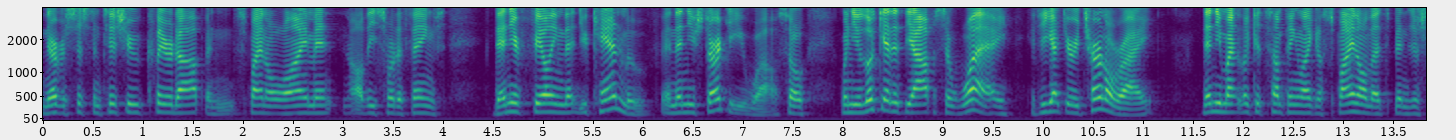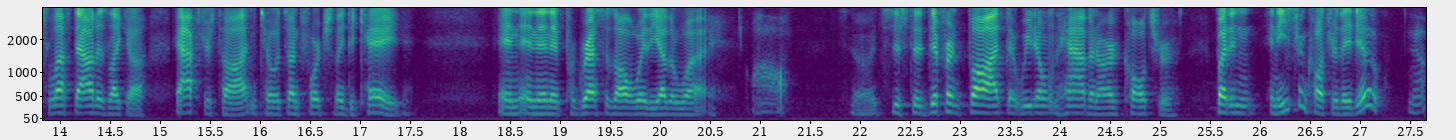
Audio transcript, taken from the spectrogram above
nervous system tissue cleared up and spinal alignment and all these sort of things. Then you're feeling that you can move, and then you start to eat well. So when you look at it the opposite way, if you got your eternal right, then you might look at something like a spinal that's been just left out as like a afterthought until it's unfortunately decayed, and and then it progresses all the way the other way. Wow. So it's just a different thought that we don't have in our culture, but in in Eastern culture they do. Yeah.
